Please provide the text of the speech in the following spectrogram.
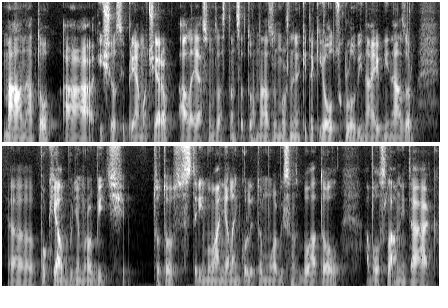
má na to a išiel si priamo čiaro, ale ja som zastanca toho názoru, možno nejaký taký oldschoolový, naivný názor. E, pokiaľ budem robiť toto streamovanie len kvôli tomu, aby som zbohatol a bol slávny, tak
